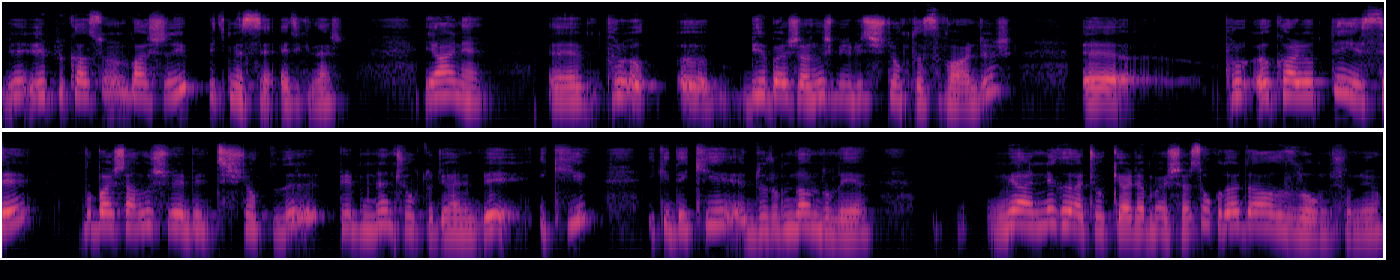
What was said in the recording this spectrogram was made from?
Replikasyonun başlayıp bitmesi etkiler. Yani e, pro, e, bir başlangıç bir bitiş noktası vardır. E, pro, ökaryotta ise bu başlangıç ve bitiş noktaları birbirinden çoktur. Yani B2, 2'deki durumdan dolayı. Yani ne kadar çok yerden başlarsa o kadar daha hızlı olmuş oluyor.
